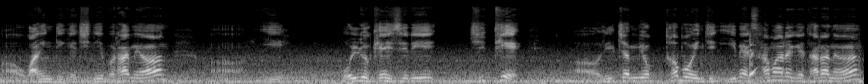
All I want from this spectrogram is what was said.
어, winding에 진입을 하면 어, 이 올뉴 K3 GT 1.6 터보 엔진 204마력에 달하는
